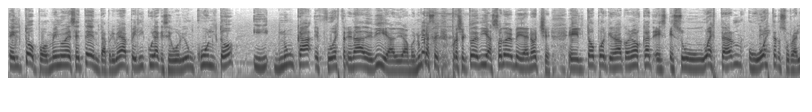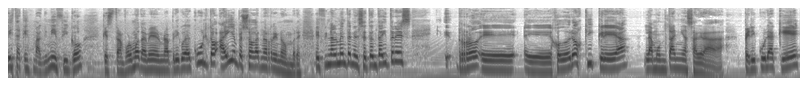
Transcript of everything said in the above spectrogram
El Topo, 1970, primera película que se volvió un culto y nunca fue estrenada de día, digamos. Nunca se proyectó de día, solo de medianoche. El Topo, el que no la conozca, es, es un western, un western surrealista que es magnífico, que se transformó también en una película de culto. Ahí empezó a ganar renombre. Y finalmente, en el 73, eh, Ro- eh, eh, Jodorowsky crea La Montaña Sagrada película que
